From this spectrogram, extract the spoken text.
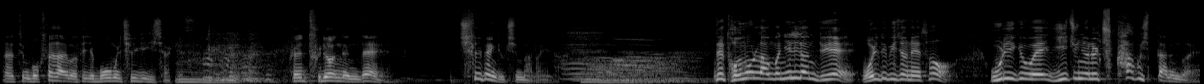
하여튼 목사 닮아서 이제 모험을 즐기기 시작했어요. 그래서 드렸는데 760만 원이 나왔어요. 근데 더 놀라운 건 1년 뒤에 월드비전에서 우리 교회 2주년을 축하하고 싶다는 거예요.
